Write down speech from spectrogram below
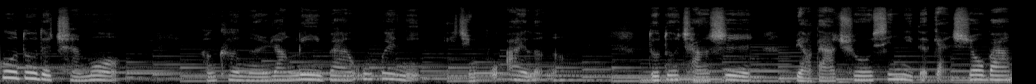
过度的沉默，很可能让另一半误会你已经不爱了呢。多多尝试表达出心里的感受吧。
